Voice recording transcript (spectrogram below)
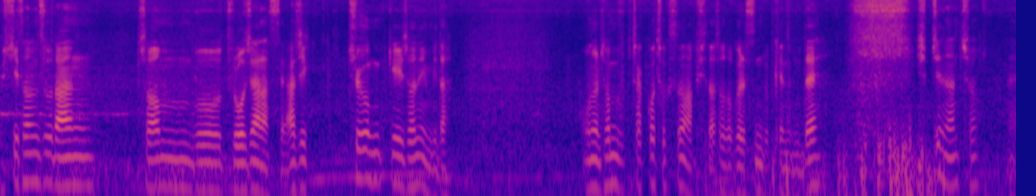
FC 선수단 전부 들어오지 않았어요. 아직 출근길 전입니다. 오늘 전북 잡고 적승합시다. 저도 그랬으면 좋겠는데 쉽지는 않죠. 네.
